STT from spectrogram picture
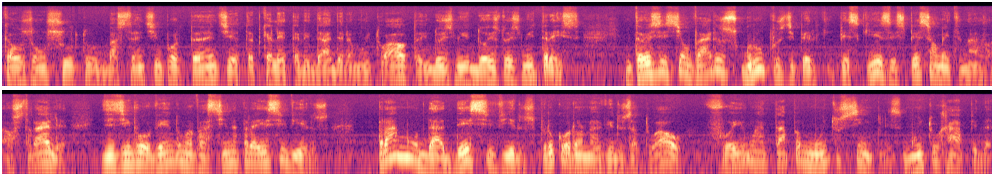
causou um surto bastante importante, até porque a letalidade era muito alta, em 2002, 2003. Então existiam vários grupos de pesquisa, especialmente na Austrália, desenvolvendo uma vacina para esse vírus. Para mudar desse vírus para o coronavírus atual, foi uma etapa muito simples, muito rápida.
